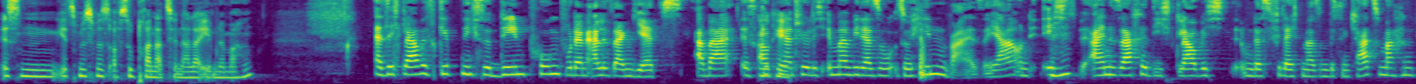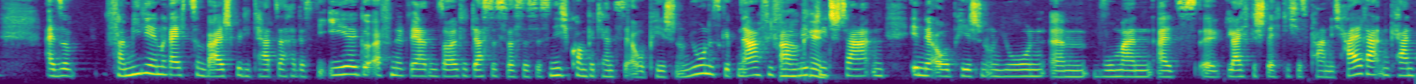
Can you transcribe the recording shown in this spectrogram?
ist ein, jetzt müssen wir es auf supranationaler Ebene machen? Also ich glaube, es gibt nicht so den Punkt, wo dann alle sagen jetzt, aber es gibt okay. natürlich immer wieder so so Hinweise, ja. Und ich mhm. eine Sache, die ich glaube ich, um das vielleicht mal so ein bisschen klar zu machen, also Familienrecht zum Beispiel, die Tatsache, dass die Ehe geöffnet werden sollte, das ist was, das ist nicht Kompetenz der Europäischen Union. Es gibt nach wie vor ah, okay. Mitgliedstaaten in der Europäischen Union, ähm, wo man als äh, gleichgeschlechtliches Paar nicht heiraten kann.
